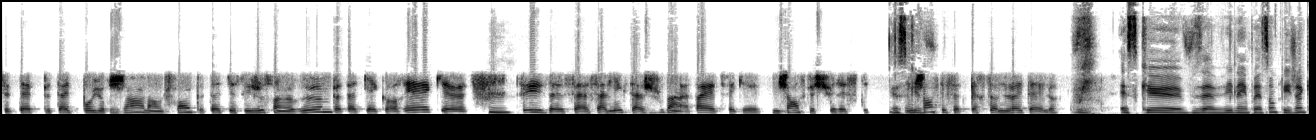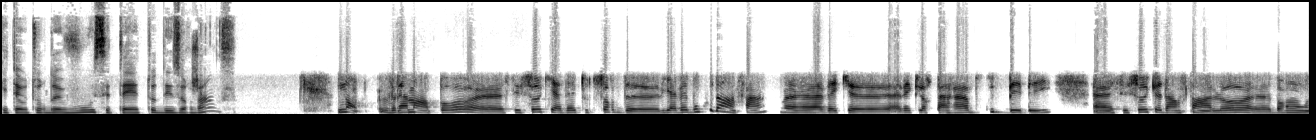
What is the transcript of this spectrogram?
c'était peut-être pas urgent dans le fond, peut-être que c'est juste un rhume, peut-être qu'elle est correcte. Mm. Tu sais, ça, ça vient que ça joue dans la tête. Fait que une chance que je suis restée. Une chance que cette personne-là était là. Oui. Est-ce que vous avez l'impression que les gens qui étaient autour de vous, c'était toutes des urgences? Non, vraiment pas. Euh, c'est sûr qu'il y avait toutes sortes de. Il y avait beaucoup d'enfants euh, avec euh, avec leurs parents, beaucoup de bébés. c'est sûr que dans ce temps-là, bon,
